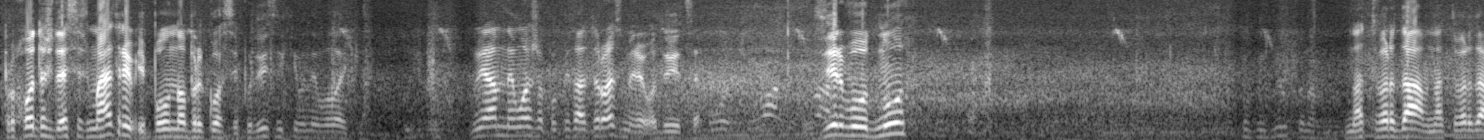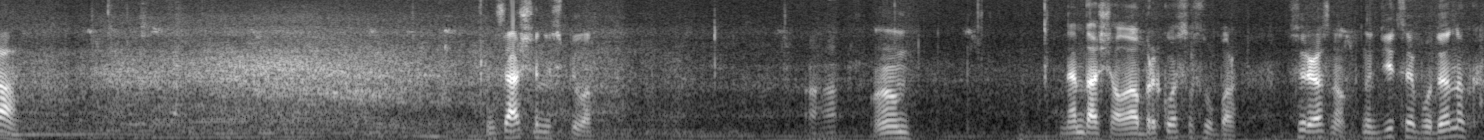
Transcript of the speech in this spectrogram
проходиш 10 метрів і повно абрикоси. Подивіться, які вони великі. Ну я вам не можу показати розмірів, от дивіться. Зірву одну, на тверда, на тверда. Ця ще не спіла. Ага. Ем, Йдемо далі, але абрикоса супер. Серйозно, найдіть цей будинок,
